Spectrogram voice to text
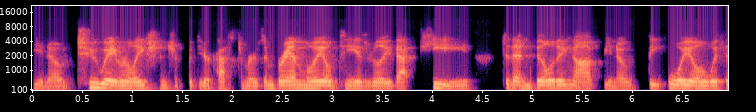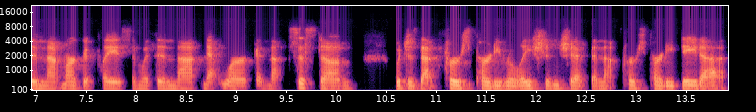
you know, two-way relationship with your customers and brand loyalty is really that key to then building up, you know, the oil within that marketplace and within that network and that system, which is that first party relationship and that first party data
